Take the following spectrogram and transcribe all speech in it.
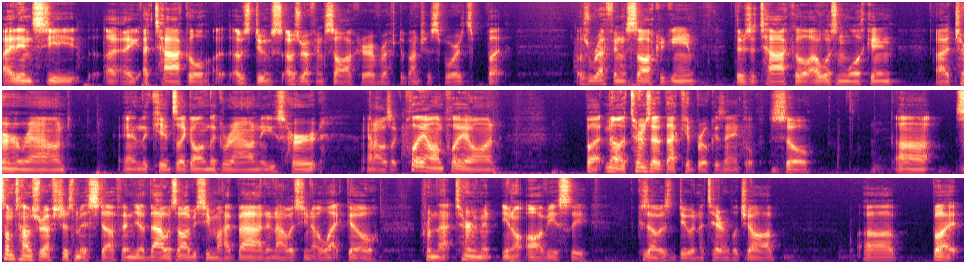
I didn't see a, a tackle. I was doing I was refing soccer. I've refed a bunch of sports, but I was refing a soccer game. There's a tackle. I wasn't looking. I turn around, and the kid's like on the ground. he's hurt, and I was like, "Play on, play on." But no, it turns out that kid broke his ankle. So uh, sometimes refs just miss stuff, and yeah, that was obviously my bad, and I was you know let go from that tournament, you know, obviously because I was doing a terrible job. Uh, but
